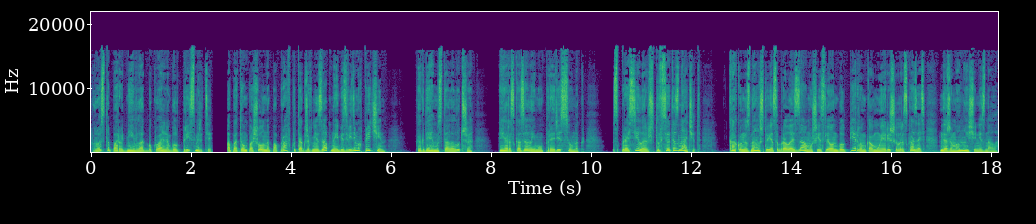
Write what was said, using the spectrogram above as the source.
Просто пару дней Влад буквально был при смерти, а потом пошел на поправку так же внезапно и без видимых причин. Когда ему стало лучше, я рассказала ему про рисунок. Спросила, что все это значит — как он узнал, что я собралась замуж, если он был первым, кому я решил рассказать? Даже мама еще не знала.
